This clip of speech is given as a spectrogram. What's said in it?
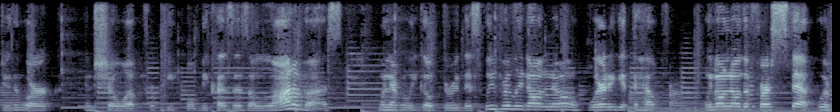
do the work and show up for people because there's a lot of us whenever we go through this we really don't know where to get the help from. We don't know the first step. We're,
